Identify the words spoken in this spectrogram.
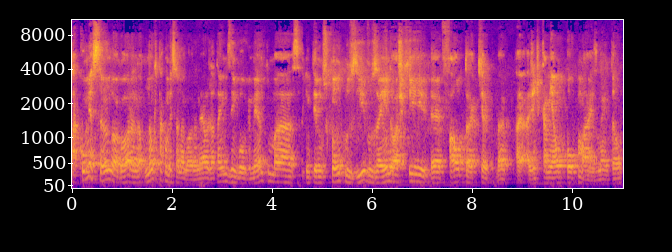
está começando agora, não, não que está começando agora, né? Ela já está em desenvolvimento, mas em termos conclusivos ainda, eu acho que é, falta que a, a, a, gente caminhar um pouco mais, né? Então,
